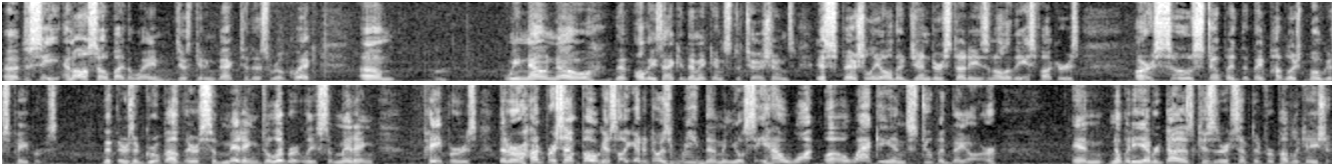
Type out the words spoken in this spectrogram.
uh, to see. And also, by the way, just getting back to this real quick, um, we now know that all these academic institutions, especially all the gender studies and all of these fuckers, are so stupid that they publish bogus papers. That there's a group out there submitting, deliberately submitting papers that are 100% bogus. All you got to do is read them and you'll see how wa- uh, wacky and stupid they are. And nobody ever does because they're accepted for publication,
